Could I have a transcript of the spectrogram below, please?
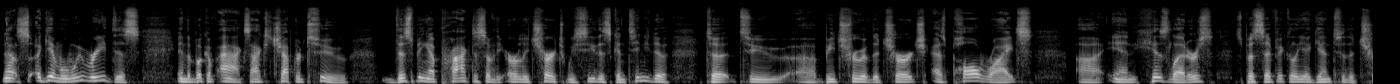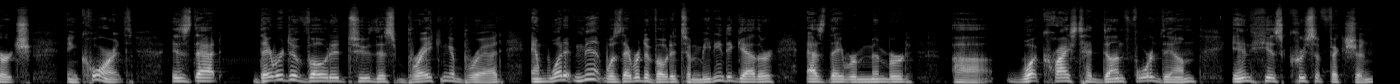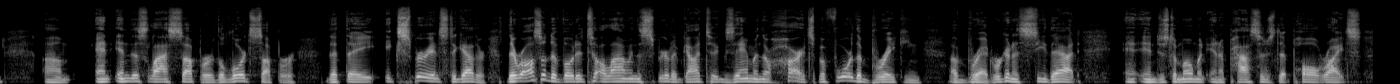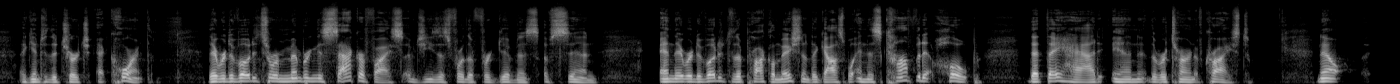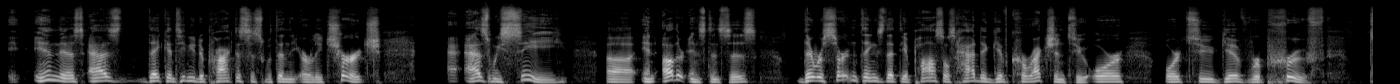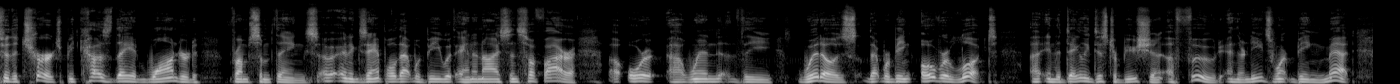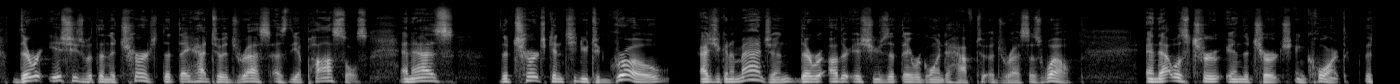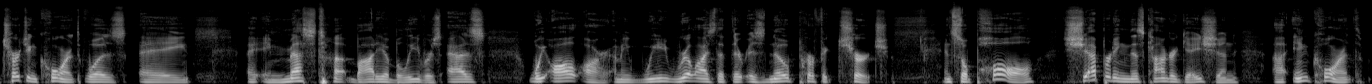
Now, again, when we read this in the book of Acts, Acts chapter 2, this being a practice of the early church, we see this continue to, to, to uh, be true of the church as Paul writes uh, in his letters, specifically again to the church in Corinth, is that they were devoted to this breaking of bread. And what it meant was they were devoted to meeting together as they remembered uh, what Christ had done for them in his crucifixion. Um, and in this Last Supper, the Lord's Supper, that they experienced together. They were also devoted to allowing the Spirit of God to examine their hearts before the breaking of bread. We're going to see that in just a moment in a passage that Paul writes again to the church at Corinth. They were devoted to remembering the sacrifice of Jesus for the forgiveness of sin. And they were devoted to the proclamation of the gospel and this confident hope that they had in the return of Christ. Now, in this, as they continued to practice this within the early church, as we see uh, in other instances, there were certain things that the apostles had to give correction to or or to give reproof to the church because they had wandered from some things. An example that would be with Ananias and Sapphira, uh, or uh, when the widows that were being overlooked uh, in the daily distribution of food and their needs weren't being met. There were issues within the church that they had to address as the apostles. And as the church continued to grow, as you can imagine, there were other issues that they were going to have to address as well. And that was true in the church in Corinth. The church in Corinth was a a, a messed up body of believers, as we all are. I mean, we realize that there is no perfect church. And so, Paul, shepherding this congregation uh, in Corinth,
